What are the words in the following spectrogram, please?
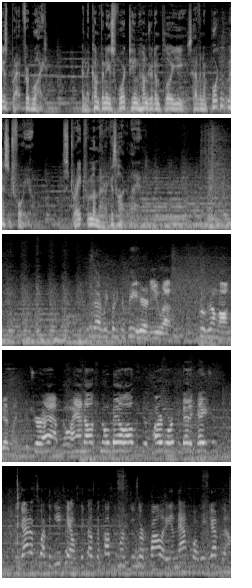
is Bradford White, and the company's 1,400 employees have an important message for you, straight from America's heartland. We said we couldn't compete here in the U.S. Proved them wrong, didn't we? We sure have. No handouts, no bailouts, just hard work and dedication. We gotta sweat the details because the customers deserve quality and that's what we give them.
